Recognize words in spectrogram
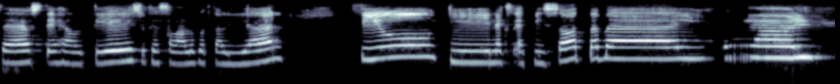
safe, stay healthy, sukses selalu buat kalian. See you di next episode. Bye-bye. Bye.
